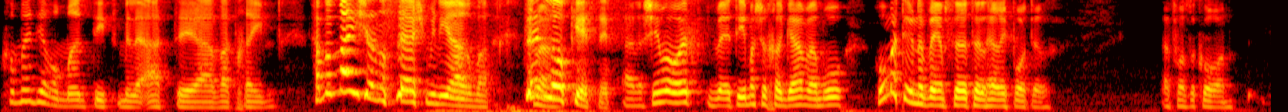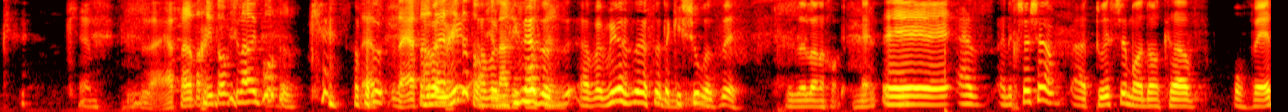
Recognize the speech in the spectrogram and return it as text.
קומדיה רומנטית מלאת אה, אהבת חיים. הבמאי של הנושא השמיני ארבע תן? לו כסף. אנשים ראו את, אימא שלך גם ואמרו, הוא מתאים לביים סרט על הארי פוטר. אלפונסו קורון. כן. זה היה הסרט הכי טוב של הארי פוטר. כן. זה היה- הסרט היחיד הטוב של הארי פוטר. אבל מי לעזאזל עשה את הקישור הזה? וזה לא נכון. אה, אז אני חושב שהטוויסט של מועדון קרב עובד.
